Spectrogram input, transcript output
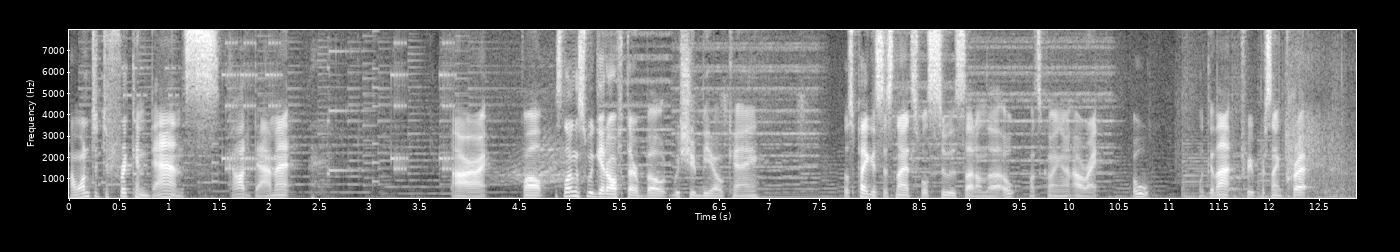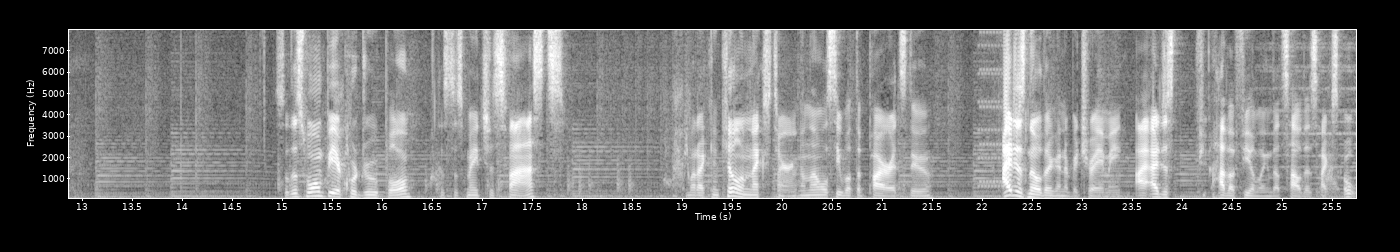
I wanted to fricking dance. God damn it. Alright. Well, as long as we get off their boat, we should be okay. Those Pegasus Knights will suicide on the... Oh, what's going on? Alright. Oh, look at that. 3% crit. So this won't be a quadruple, because this mage is fast. But I can kill him next turn, and then we'll see what the pirates do. I just know they're gonna betray me. I, I just have a feeling that's how this hex... Oh,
